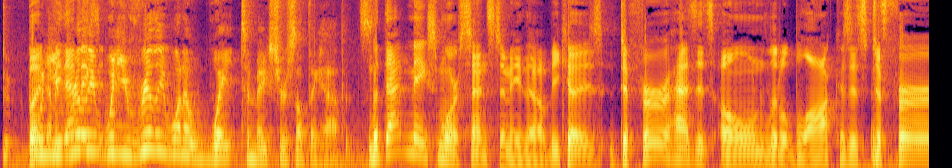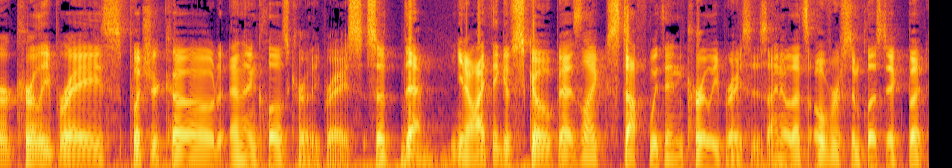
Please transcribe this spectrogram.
but when I mean, you really when you really want to wait to make sure something happens. But that makes more sense to me though, because defer has its own little block because it's, it's, defer curly brace, put your code, and then close curly brace. So that mm -hmm. you know, I think of scope as like stuff within curly braces. I know that's oversimplistic, but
